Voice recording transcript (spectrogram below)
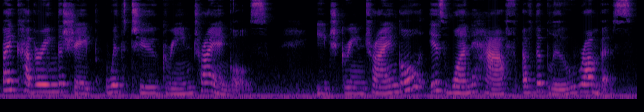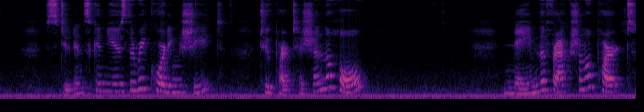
by covering the shape with two green triangles. Each green triangle is one half of the blue rhombus. Students can use the recording sheet to partition the whole, name the fractional part,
